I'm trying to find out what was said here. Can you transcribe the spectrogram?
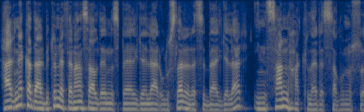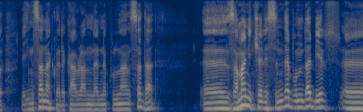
Her ne kadar bütün referans aldığımız belgeler, uluslararası belgeler insan hakları savunusu ve insan hakları kavramlarını kullansa da e, zaman içerisinde bunda bir e,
